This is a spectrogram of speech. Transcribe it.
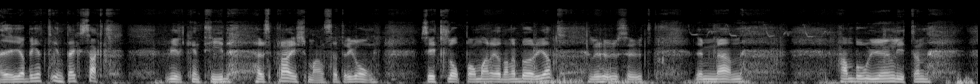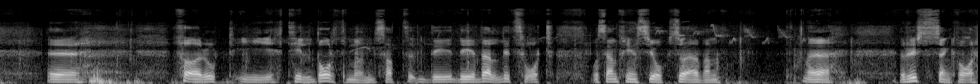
Eh, jag vet inte exakt vilken tid herr Spreichmann sätter igång sitt lopp, om han redan har börjat eller hur det ser ut. Men han bor ju i en liten eh, förort i, till Dortmund så att det, det, är väldigt svårt. Och sen finns ju också även eh, ryssen kvar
